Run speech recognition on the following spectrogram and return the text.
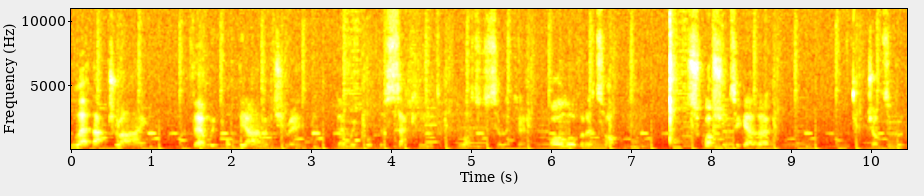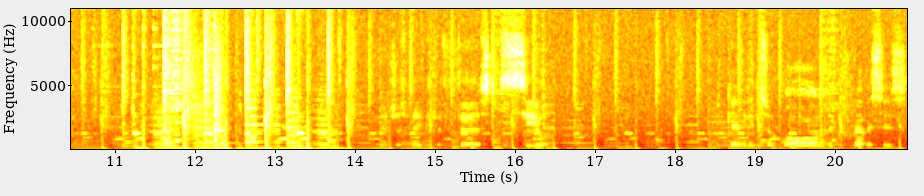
let that dry, then we put the armature in, then we put the second lot of silicone all over the top, squash them together, job's a good We're just making the first seal, getting into all of the crevices,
